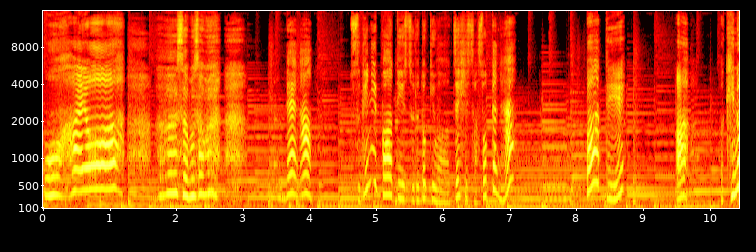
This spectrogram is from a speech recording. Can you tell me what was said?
おはようあ寒寒レーナ次にパーティーするときはぜひ誘ってねパーティーあ昨日の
